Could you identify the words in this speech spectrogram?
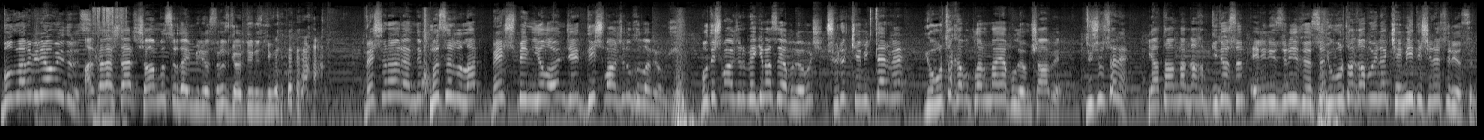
Bunları biliyor muydunuz? Arkadaşlar şu an Mısır'dayım biliyorsunuz gördüğünüz gibi. Ve şunu öğrendim. Mısırlılar 5000 yıl önce diş macunu kullanıyormuş. Bu diş macunu peki nasıl yapılıyormuş? Çürük kemikler ve yumurta kabuklarından yapılıyormuş abi. Düşünsene. Yatağından kalkıp gidiyorsun, elini yüzünü yıkıyorsun, yumurta kabuğuyla kemiği dişine sürüyorsun.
